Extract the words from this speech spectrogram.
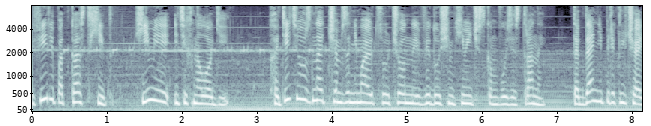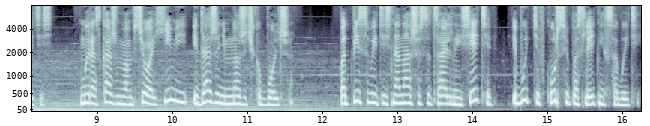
эфире подкаст «Хит. Химия и технологии». Хотите узнать, чем занимаются ученые в ведущем химическом вузе страны? Тогда не переключайтесь. Мы расскажем вам все о химии и даже немножечко больше. Подписывайтесь на наши социальные сети и будьте в курсе последних событий.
